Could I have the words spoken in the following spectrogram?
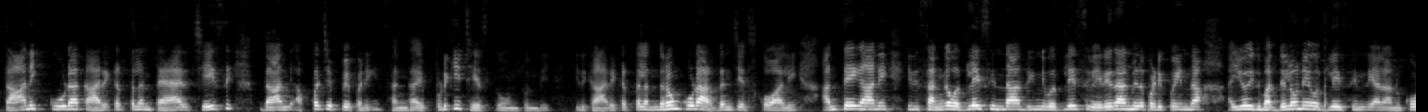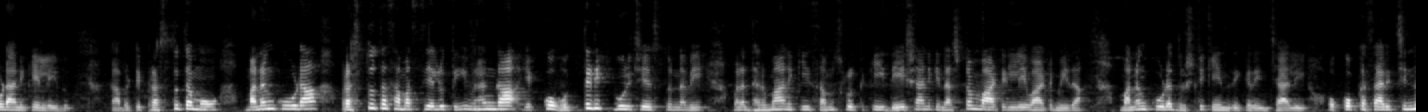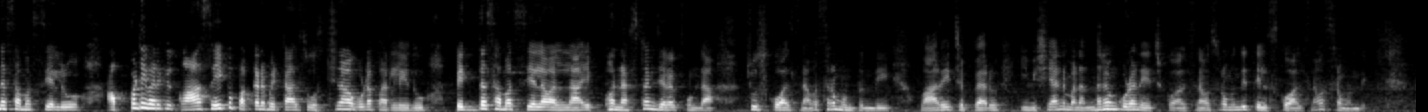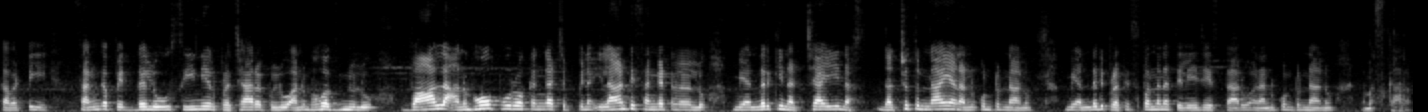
దానికి కూడా కార్యకర్తలను తయారు చేసి దాన్ని అప్పచెప్పే పని సంఘ ఎప్పటికీ చేస్తూ ఉంటుంది. ఇది కార్యకర్తలందరం కూడా అర్థం చేసుకోవాలి. అంతేగాని ఇది సంఘ వదిలేసిందా దీన్ని వదిలేసి వేరే దాని మీద పడిపోయిందా అయ్యో ఇది మధ్యలోనే వదిలేసింది అని అనుకోవడానికే లేదు. కాబట్టి ప్రస్తుతము మనం కూడా ప్రస్తుత సమస్యలు తీవ్రంగా ఎక్కువ ఒత్తిడికి గురి చేస్తున్నవి మన ధర్మానికి సంస్కృతికి దేశానికి నష్టం వాటిల్లే వాటి మీద మనం కూడా దృష్టి కేంద్రీకరించాలి. ఒక్కొక్కసారి చిన్న సమస్యలు అప్పటి వరకు కాసేపు పక్కన పెట్టాల్సి వచ్చినా కూడా పర్లేదు. పెద్ద సమస్యల వల్ల ఎక్కువ నష్టం జరగకుండా చూసుకోవాల్సిన అవసరం ఉంటుంది. వారే చెప్పారు ఈ విషయాన్ని మనందరం కూడా నేర్చుకోవాల్సిన అవసరం ఉంది తెలుసుకోవాల్సిన అవసరం ఉంది. కాబట్టి సంఘ పెద్దలు సీనియర్ ప్రచారకులు అనుభవజ్ఞులు వాళ్ళ అనుభవపూర్వకంగా చెప్పిన ఇలాంటి సంఘటనలు మీ అందరికీ నచ్చాయి నచ్చుతున్నాయి అని అనుకుంటున్నాను. మీ అందరి ప్రతిస్పందన తెలియజేస్తారు అని అనుకుంటున్నాను. నమస్కారం.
